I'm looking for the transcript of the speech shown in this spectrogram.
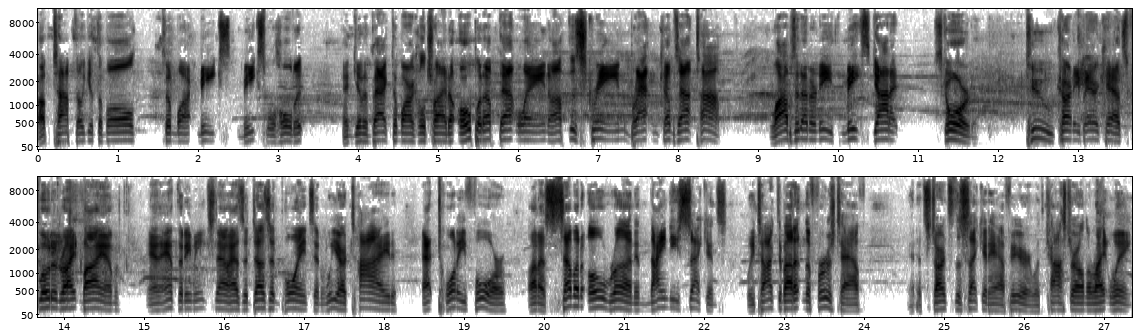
Up top, they'll get the ball to Mark Meeks. Meeks will hold it and give it back to Markle, trying to open up that lane off the screen. Bratton comes out top, lobs it underneath. Meeks got it, scored. Two Kearney Bearcats floated right by him, and Anthony Meeks now has a dozen points, and we are tied at 24 on a 7 0 run in 90 seconds. We talked about it in the first half, and it starts the second half here with Coster on the right wing.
